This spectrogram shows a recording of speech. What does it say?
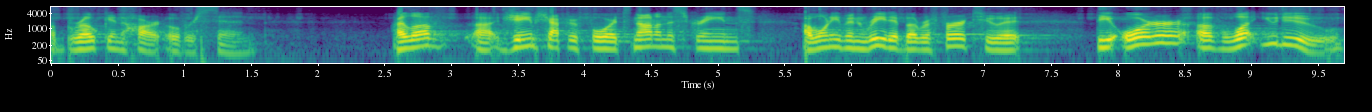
A broken heart over sin. I love uh, James chapter 4. It's not on the screens. I won't even read it, but refer to it. The order of what you do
